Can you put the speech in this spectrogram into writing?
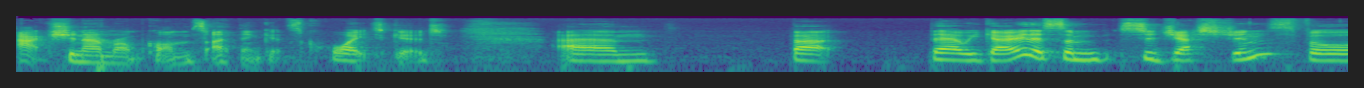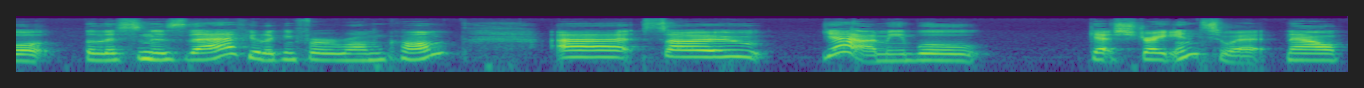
action and rom coms, I think it's quite good. Um, but there we go. There's some suggestions for the listeners there if you're looking for a rom com. Uh, so yeah, I mean, we'll get straight into it. Now,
